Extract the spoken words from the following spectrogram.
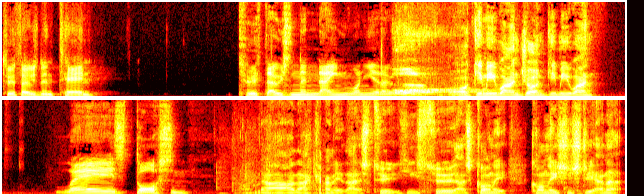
2010. 2009, one year out. of that. Oh, oh, give me one, John. Give me one. Les Dawson. Nah, that can't. That's too. He's too. That's Corna- Coronation Street, isn't it?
